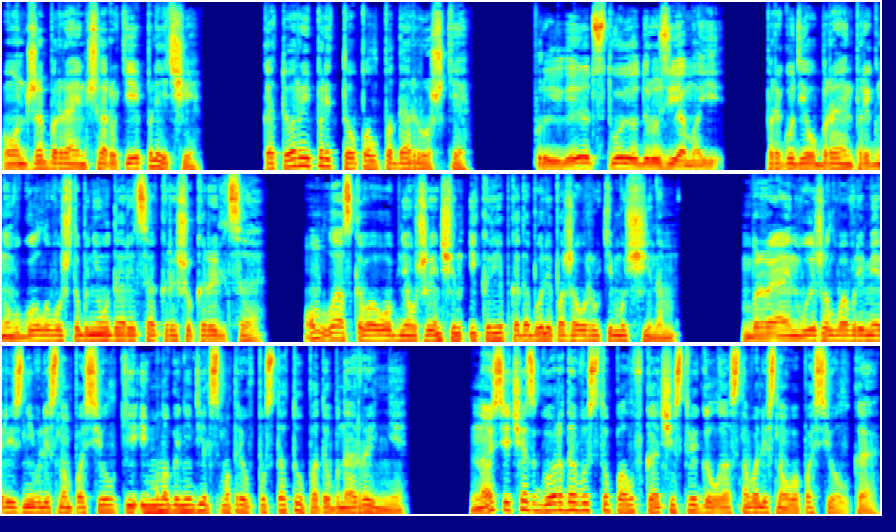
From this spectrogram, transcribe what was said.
он же Брайан Широкие Плечи. который притопал по дорожке. «Приветствую, друзья мои!» – прогудел Брайан, пригнув голову, чтобы не удариться о крышу крыльца. Он ласково обнял женщин и крепко до боли пожал руки мужчинам. Брайан выжил во время резни в лесном поселке и много недель смотрел в пустоту, подобно Ренни. Но сейчас гордо выступал в качестве гласного лесного поселка.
